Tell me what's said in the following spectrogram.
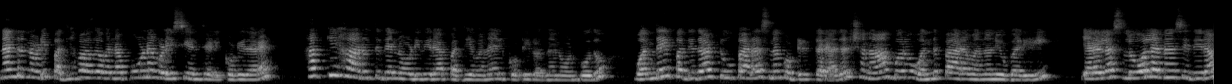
ನಂತರ ನೋಡಿ ಪದ್ಯಭಾಗವನ್ನ ಪೂರ್ಣಗೊಳಿಸಿ ಅಂತ ಹೇಳಿ ಕೊಟ್ಟಿದ್ದಾರೆ. ಹಕ್ಕಿ ಹಾರುತ್ತಿದೆ ನೋಡಿದಿರಾ? ಪದ್ಯವನ್ನ ಇಲ್ಲಿ ಕೊಟ್ಟಿರೋದನ್ನ ನೋಡ್ಬೋದು. ಒಂದೇ ಪದ್ಯದ ಟೂ ಪ್ಯಾರಾಸ್ನ ಕೊಟ್ಟಿರ್ತಾರೆ. ಅದ್ರಲ್ಲಿ ಚೆನ್ನಾಗಿ ಬರೋ ಒಂದು ಪ್ಯಾರವನ್ನ ನೀವು ಬರೀರಿ. ಯಾರೆಲ್ಲ ಸ್ಲೋ ಲರ್ನರ್ಸ್ ಇದ್ದೀರಾ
